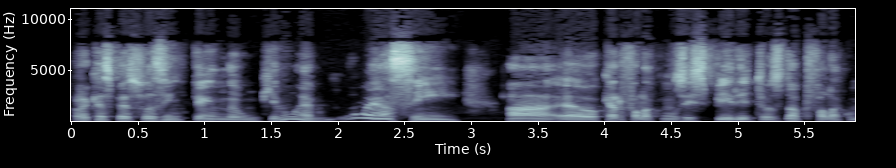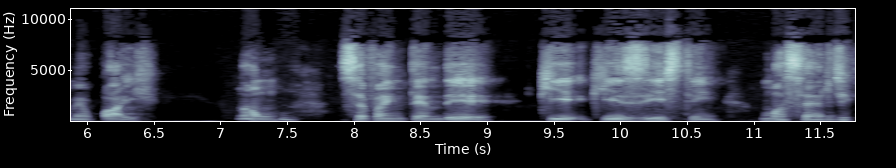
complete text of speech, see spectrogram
para que as pessoas entendam que não é, não é assim. Ah, eu quero falar com os espíritos. Dá para falar com meu pai? Não. Você vai entender que, que existem uma série de,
